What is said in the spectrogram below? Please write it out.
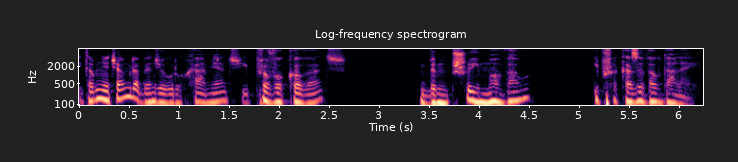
I to mnie ciągle będzie uruchamiać i prowokować, bym przyjmował i przekazywał dalej.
